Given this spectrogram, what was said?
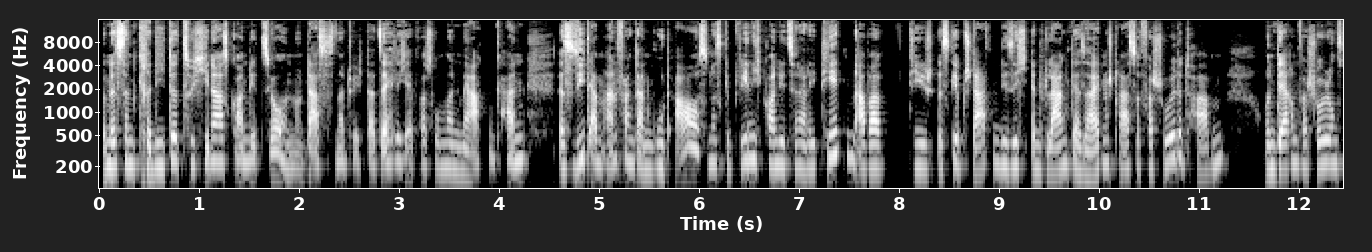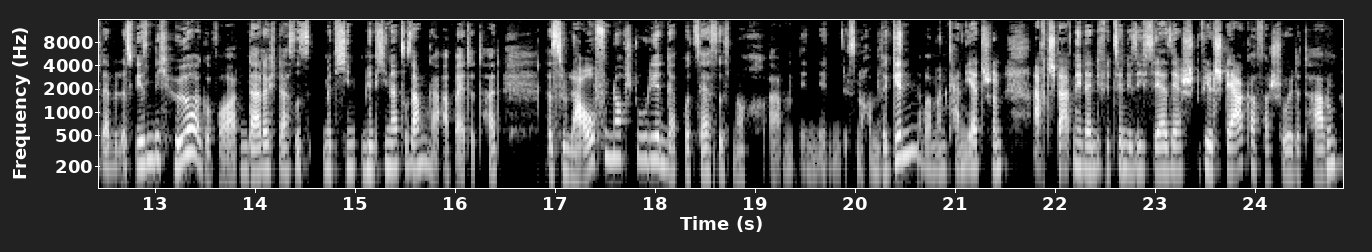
Und es sind Kredite zu Chinas Konditionen. Und das ist natürlich tatsächlich etwas, wo man merken kann, das sieht am Anfang dann gut aus und es gibt wenig Konditionalitäten, aber die, es gibt Staaten, die sich entlang der Seidenstraße verschuldet haben und deren Verschuldungslevel ist wesentlich höher geworden, dadurch, dass es mit China, mit China zusammengearbeitet hat. Dazu laufen noch Studien, der Prozess ist noch, ähm, in, in, ist noch im Beginn, aber man kann jetzt schon acht Staaten identifizieren, die sich sehr, sehr viel stärker verschuldet haben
